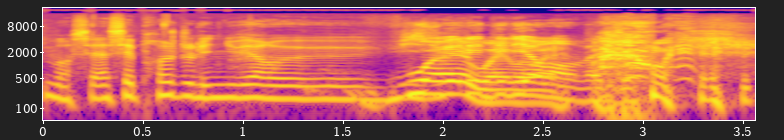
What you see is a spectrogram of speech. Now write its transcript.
Bon, c'est assez proche de l'univers euh, visuel Ouais, et ouais, délirant, ouais, on va dire.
